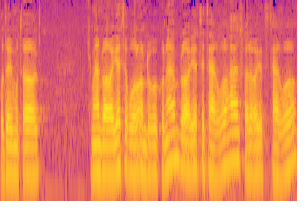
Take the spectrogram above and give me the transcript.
خدای متعال که من رعایت قرآن رو بکنم رعایت تقوا هست و رعایت تقوا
